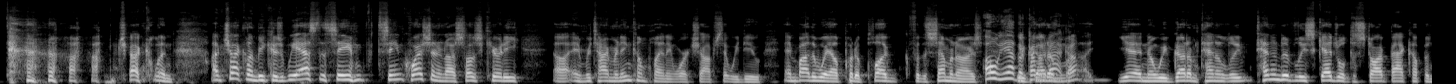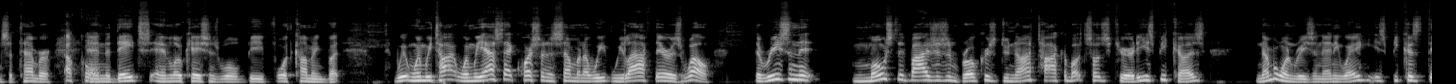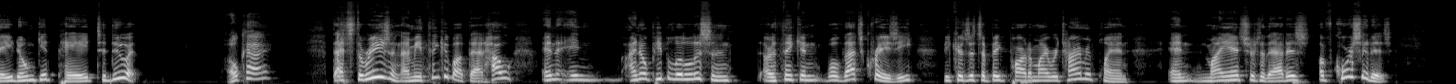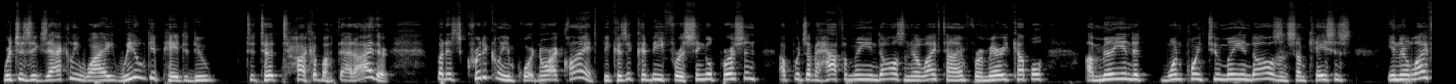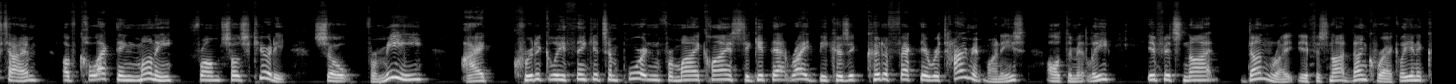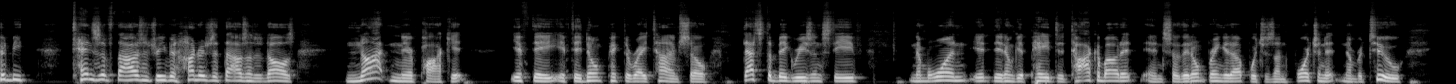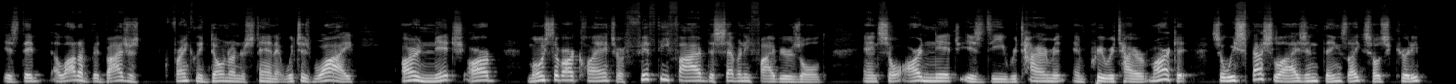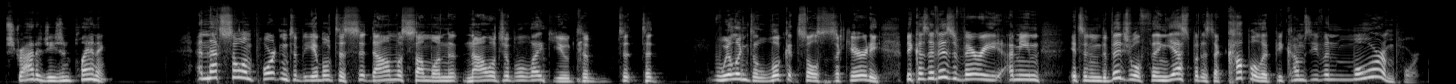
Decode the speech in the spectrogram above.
I'm chuckling. I'm chuckling because we asked the same same question in our Social Security uh, and retirement income planning workshops that we do. And by the way, I'll put a plug for the seminars. Oh yeah, they're we've coming got back. them, huh? uh, yeah, no, we've got them tentatively tentatively scheduled to start back up in September. Oh, cool. And the dates and locations will be forthcoming. But we, when we talk, when we ask that question in a seminar, we we laugh there as well. The reason that most advisors and brokers do not talk about Social Security is because number one reason anyway is because they don't get paid to do it. Okay. That's the reason. I mean, think about that. How and and I know people that are listening are thinking, well, that's crazy because it's a big part of my retirement plan. And my answer to that is, of course it is, which is exactly why we don't get paid to do to, to talk about that either. But it's critically important to our clients because it could be for a single person upwards of a half a million dollars in their lifetime. For a married couple, a million to 1.2 million dollars in some cases in their lifetime of collecting money from Social Security. So for me, I critically think it's important for my clients to get that right because it could affect their retirement monies ultimately if it's not done right, if it's not done correctly. And it could be tens of thousands or even hundreds of thousands of dollars not in their pocket if they if they don't pick the right time. So that's the big reason, Steve. Number one, it, they don't get paid to talk about it, and so they don't bring it up, which is unfortunate. Number two is they a lot of advisors, frankly, don't understand it, which is why our niche, our most of our clients are 55 to 75 years old. And so our niche is the retirement and pre retirement market. So we specialize in things like Social Security strategies and planning. And that's so important to be able to sit down with someone knowledgeable like you to to, to willing to look at social security because it is a very i mean it's an individual thing yes but as a couple it becomes even more important.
